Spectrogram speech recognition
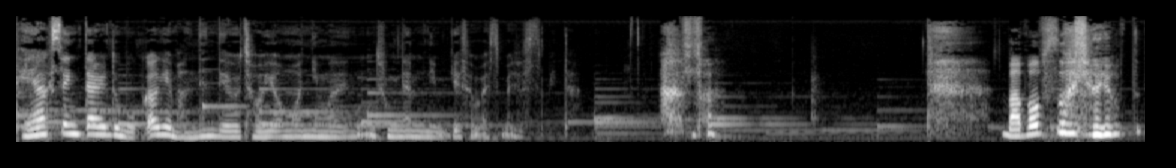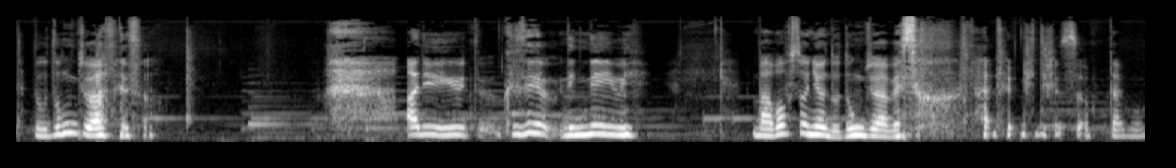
대학생 딸도 못 가게 막는데요. 저희 어머님은 종남님께서 말씀하셨습니다. 마법소녀 노동조합에서 아니 그새 닉네임이 마법소녀 노동조합에서 다들 믿을 수 없다고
